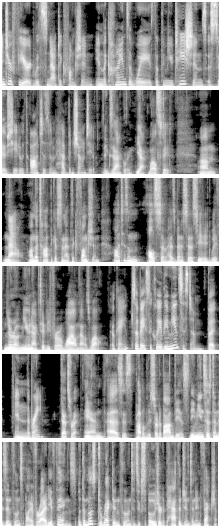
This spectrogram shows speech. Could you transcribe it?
interfered with synaptic function in the kinds of ways that the mutations associated with autism have been shown to. Exactly. Yeah, well stated. Um, now, on the topic of synaptic function, autism also has been associated with neuroimmune activity for a while now as well. Okay, so basically the immune system, but in the brain. That's right. And, as is probably sort of obvious, the immune system is influenced by a variety of things, but the most direct influence is exposure to pathogens and infection.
